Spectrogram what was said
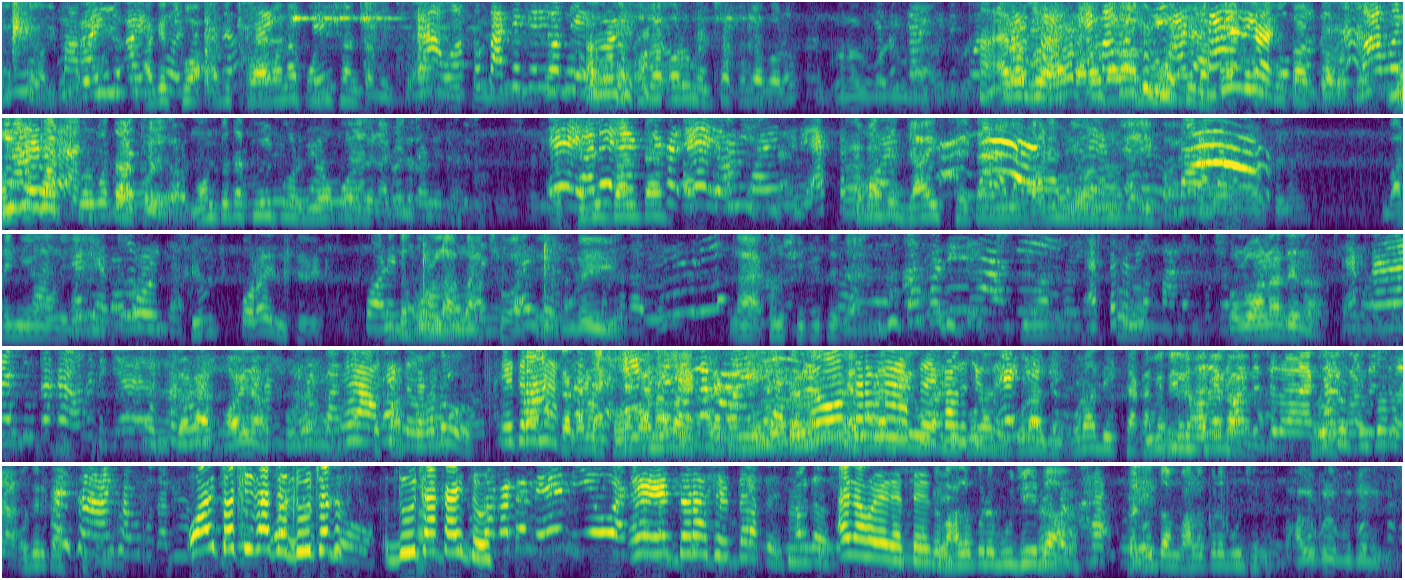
আগে ছোঁয়া আগে ছোঁয়া বানা পজিশনটা দেখবে না অত কাছে গেলেও দেখবে সোজা করো মুখটা সোজা করো। হ্যাঁ এবার ঘোরা। তারপরে আমি মন্ত্রটা তুই পড়বি ও পড়বে না কিন্তু। তোমাদের যা ইচ্ছে এটা নিয়ে বাড়ির নিয়ম অনুযায়ী হয়। নিয়ম অনুযায়ী। হয়। আমি তো বললাম না ছোঁয়াতে উড়েই গেছে। না এখনও শীতিতে যায়নি। টাকা দিতে। ষোলো আনা দে না। হয় না ষোলো আনা। টাকা না ষোলো আনা বা এক টাকা না। ওই তো ঠিক আছে দুই টাকা দুই টাকাই তো হয়ে গেছে ভালো করে বুঝিয়ে দাও। গৌতম ভালো করে বুঝে নে ভালো করে বুঝে নিবি।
